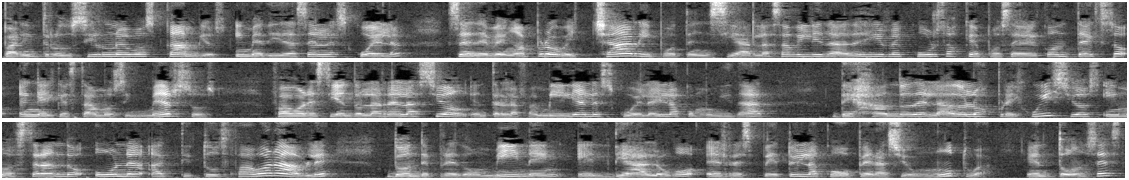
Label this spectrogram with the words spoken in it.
Para introducir nuevos cambios y medidas en la escuela, se deben aprovechar y potenciar las habilidades y recursos que posee el contexto en el que estamos inmersos, favoreciendo la relación entre la familia, la escuela y la comunidad, dejando de lado los prejuicios y mostrando una actitud favorable donde predominen el diálogo, el respeto y la cooperación mutua. Entonces,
